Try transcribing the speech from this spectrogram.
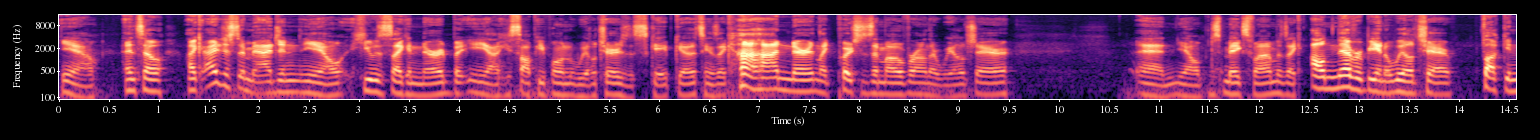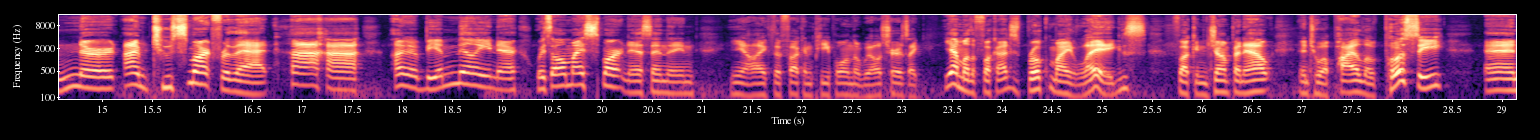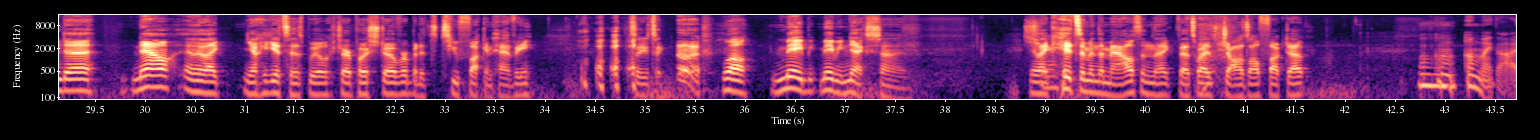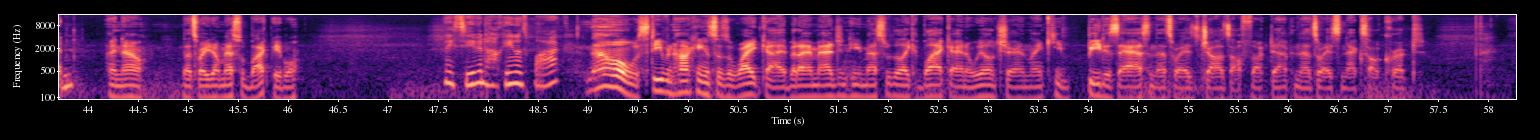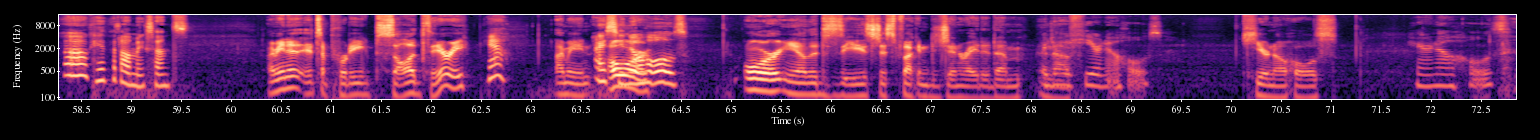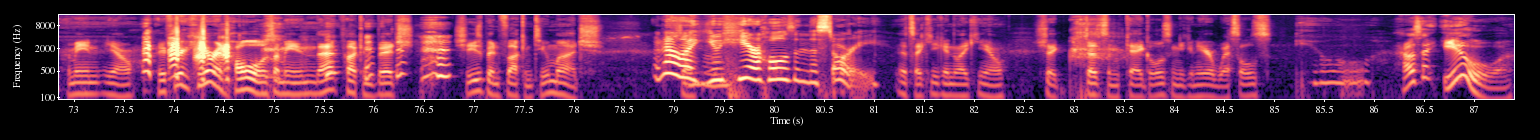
you know. And so, like, I just imagine, you know, he was like a nerd, but you know, he saw people in wheelchairs as scapegoats, and he's like, "Ha ha, nerd!" and like pushes them over on their wheelchair, and you know, just makes fun of him. He's like, "I'll never be in a wheelchair, fucking nerd. I'm too smart for that. Ha ha! I'm gonna be a millionaire with all my smartness." And then, you know, like the fucking people in the wheelchair wheelchairs, like, "Yeah, motherfucker, I just broke my legs, fucking jumping out into a pile of pussy." And uh, now, and they're like, you know, he gets his wheelchair pushed over, but it's too fucking heavy. so he's like, Ugh, well, maybe, maybe next time. He like hits him in the mouth, and like that's why his jaw's all fucked up. Oh, oh my god. I know. That's why you don't mess with black people. Wait, Stephen Hawking was black? No, Stephen Hawking was a white guy, but I imagine he messed with like a black guy in a wheelchair, and like he beat his ass, and that's why his jaw's all fucked up, and that's why his neck's all crooked. Oh, okay, that all makes sense. I mean, it, it's a pretty solid theory. Yeah. I mean, I see or no holes. Or you know, the disease just fucking degenerated him Or do enough. hear no holes? Hear no holes. Hear no holes. I mean, you know, if you're hearing holes, I mean, that fucking bitch, she's been fucking too much. No, like you hear holes in the story. It's like you can like you know, she like, does some kegels and you can hear whistles. Ew. How's that ew?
